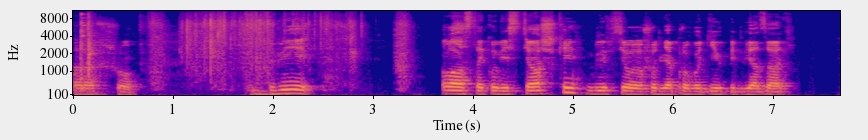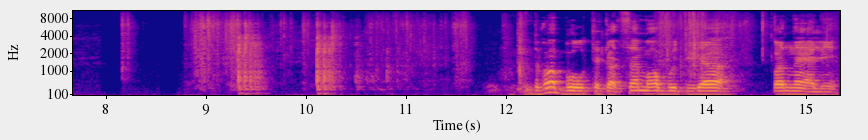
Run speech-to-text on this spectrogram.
хорошо. Дві пластикові стяжки, для всього, що для проводів підв'язати. Два болтика, це, мабуть, для панелі.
